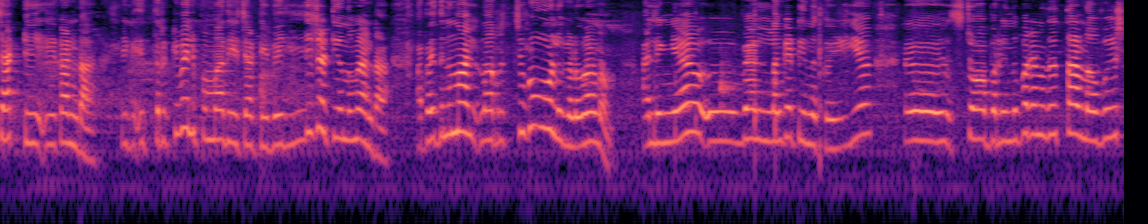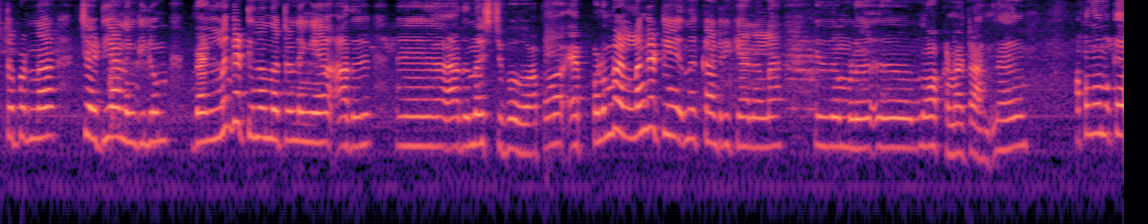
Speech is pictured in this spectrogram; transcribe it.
ചട്ടി കണ്ട? ഇത്രയ്ക്ക് വലിപ്പം മതി ചട്ടി. വലിയ ചട്ടിയൊന്നും വേണ്ട. അപ്പോൾ ഇതിന് നിറച്ച് ഹോളുകൾ വേണം. അല്ലെങ്കിൽ വെള്ളം കെട്ടി നിൽക്കും ഈ സ്ട്രോബെറി എന്ന് പറയുന്നത് തണവ് ഇഷ്ടപ്പെടുന്ന ചെടിയാണെങ്കിലും വെള്ളം കെട്ടി നിന്നിട്ടുണ്ടെങ്കിൽ അത് അത് നശിച്ചു പോകും. അപ്പോൾ എപ്പോഴും വെള്ളം കെട്ടി നിൽക്കാണ്ടിരിക്കാനുള്ള ഇത് നമ്മൾ നോക്കണം കേട്ടോ അപ്പോൾ നമുക്ക്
